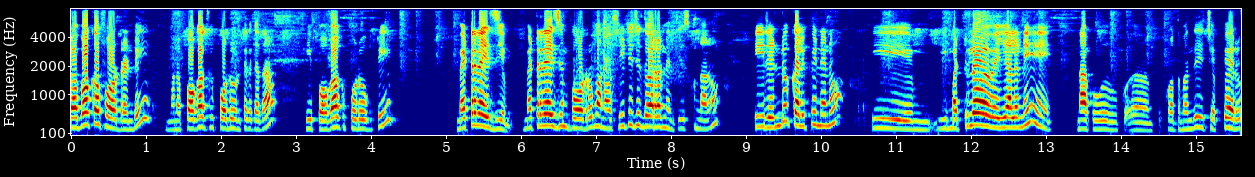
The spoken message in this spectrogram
టొబాకో పౌడర్ అండి. మన పొగాకు పొడి ఉంటుంది కదా ఈ పొగాకు పొడి ఒకటి మెటరైజియం. మెటరైజియం పౌడర్ మనం సిటీజీ ద్వారా నేను తీసుకున్నాను. ఈ రెండు కలిపి నేను ఈ ఈ మట్టిలో వేయాలని నాకు కొంతమంది చెప్పారు.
